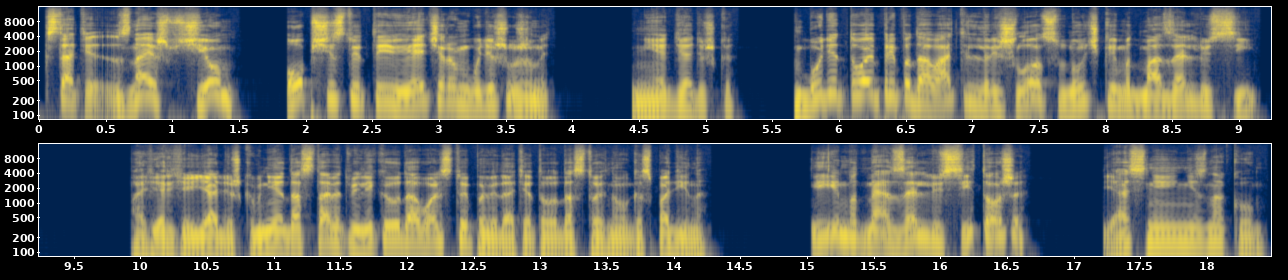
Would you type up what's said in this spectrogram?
Кстати, знаешь, в чьем обществе ты вечером будешь ужинать?» «Нет, дядюшка». «Будет твой преподаватель Решло с внучкой мадемуазель Люси». «Поверьте, дядюшка, мне доставит великое удовольствие повидать этого достойного господина». «И мадемуазель Люси тоже». «Я с ней не знаком».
